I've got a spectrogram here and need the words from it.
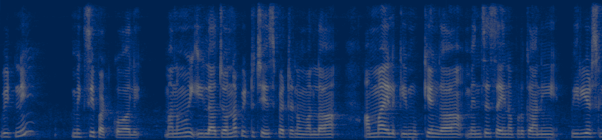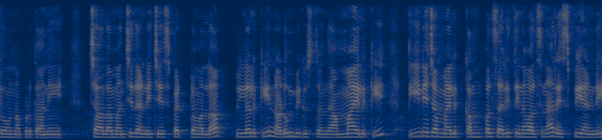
వీటిని మిక్సీ పట్టుకోవాలి. మనము ఇలా జొన్న పిట్టు చేసి పెట్టడం వల్ల అమ్మాయిలకి ముఖ్యంగా మెన్సెస్ అయినప్పుడు కానీ పీరియడ్స్లో ఉన్నప్పుడు కానీ చాలా మంచిదండి చేసి పెట్టడం వల్ల పిల్లలకి నడుం బిగుస్తుంది. అమ్మాయిలకి టీనేజ్ అమ్మాయిలకి కంపల్సరీ తినవలసిన రెసిపీ అండి.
